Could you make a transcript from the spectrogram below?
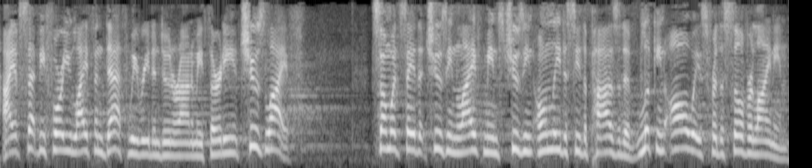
I have set before you life and death, we read in Deuteronomy 30. Choose life some would say that choosing life means choosing only to see the positive, looking always for the silver lining.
